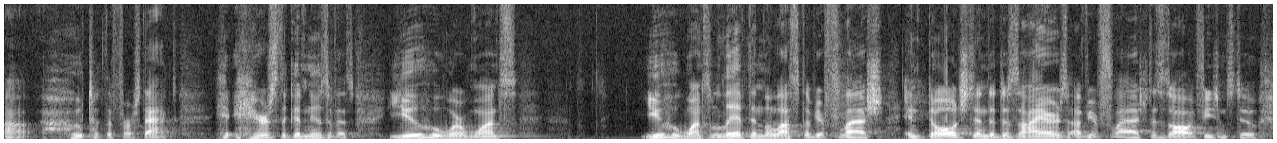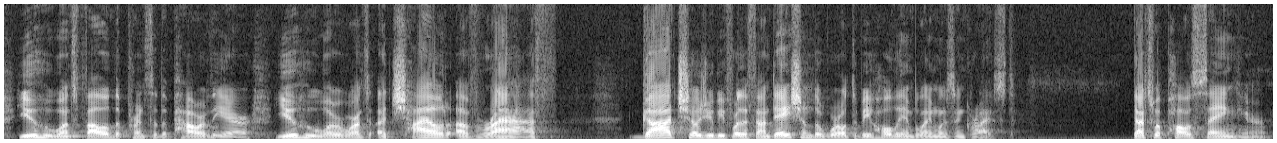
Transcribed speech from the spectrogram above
Uh, who took the first act? H- here's the good news of this you who were once You who once lived in the lust of your flesh, indulged in the desires of your flesh. This is all Ephesians 2. You who once followed the prince of the power of the air, you who were once a child of wrath, God chose you before the foundation of the world to be holy and blameless in Christ. That's what Paul is saying here.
